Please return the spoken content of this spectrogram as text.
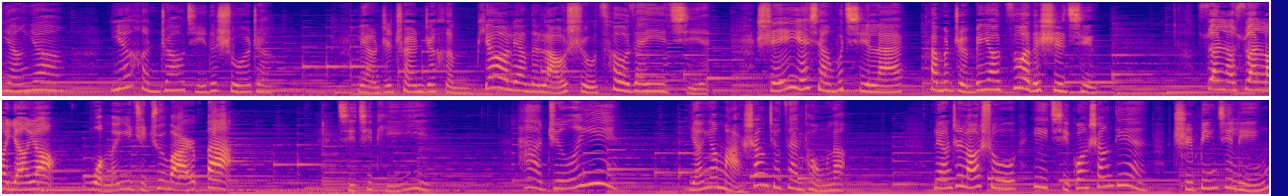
洋洋也很着急地说着。两只穿着很漂亮的老鼠凑在一起，谁也想不起来他们准备要做的事情。算了算了，洋洋，我们一起去玩吧。琪琪提议：“好主意。”洋洋马上就赞同了，两只老鼠一起逛商店、吃冰激凌、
